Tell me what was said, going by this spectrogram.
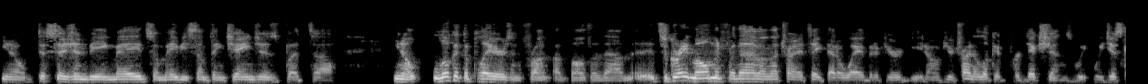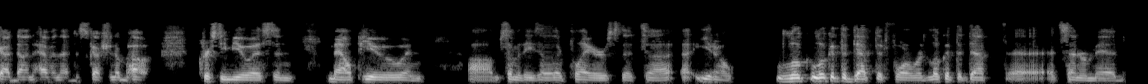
you know, decision being made. So maybe something changes, but, uh, you know, look at the players in front of both of them. It's a great moment for them. I'm not trying to take that away, but if you're, you know, if you're trying to look at predictions, we, we just got done having that discussion about Kristie Mewis and Mal Pugh and, um, some of these other players that, uh, uh, you know, look, look at the depth at forward, look at the depth uh, at center mid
